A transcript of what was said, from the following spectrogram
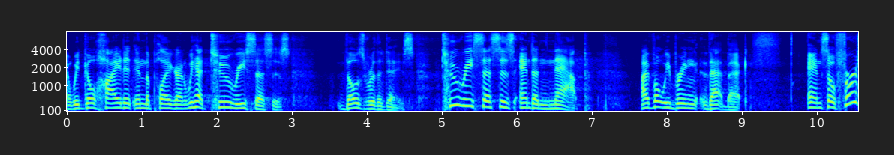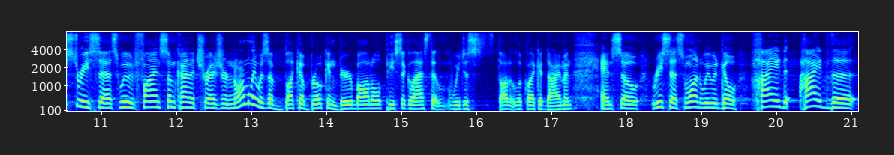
and we'd go hide it in the playground. We had two recesses. Those were the days. Two recesses and a nap. I vote we bring that back. And so, first recess, we would find some kind of treasure. Normally, it was a, like a broken beer bottle, piece of glass that we just thought it looked like a diamond. And so, recess one, we would go hide, hide the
